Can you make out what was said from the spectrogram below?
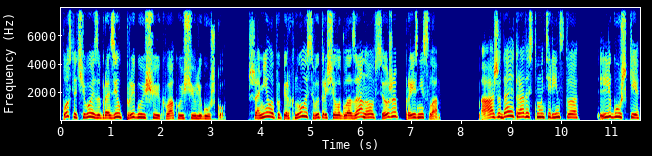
после чего изобразил прыгающую и квакающую лягушку. Шамила поперхнулась, вытращила глаза, но все же произнесла а ожидает радость материнства, лягушки.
